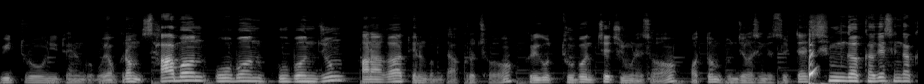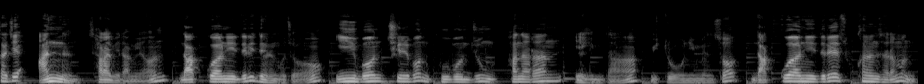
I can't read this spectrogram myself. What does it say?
위드론이 되는 거고요. 그럼 4번, 5번, 9번 중 하나가 되는 겁니다. 그렇죠. 그리고 두 번째 질문에서 어떤 문제가 생겼을 때 심각하게 생각하지 않는 사람이라면 낙관이들이 되는 거죠. 2번 7번 9번 중 하나란 얘기입니다. 윗드론이면서 낙관이들에 속하는 사람은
